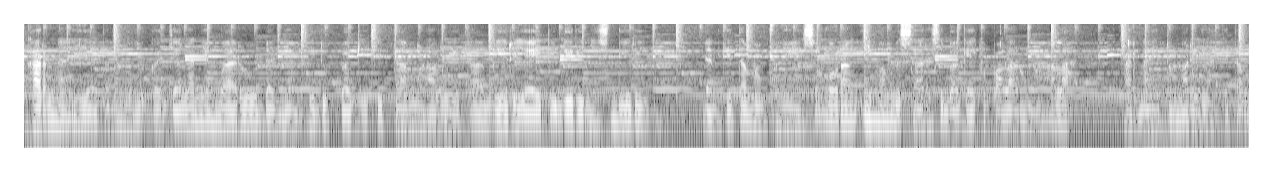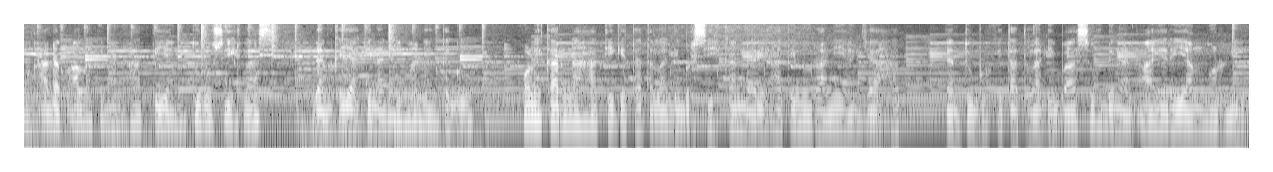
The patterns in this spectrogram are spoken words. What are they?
karena ia telah membuka jalan yang baru dan yang hidup bagi kita melalui tabir yaitu dirinya sendiri dan kita mempunyai seorang imam besar sebagai kepala rumah Allah karena itu marilah kita menghadap Allah dengan hati yang tulus ikhlas dan keyakinan iman yang teguh oleh karena hati kita telah dibersihkan dari hati nurani yang jahat dan tubuh kita telah dibasuh dengan air yang murni.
